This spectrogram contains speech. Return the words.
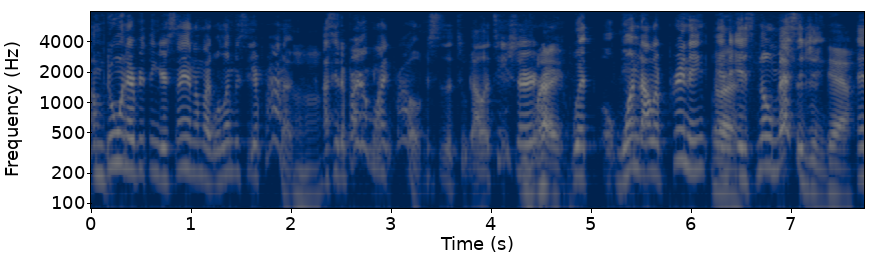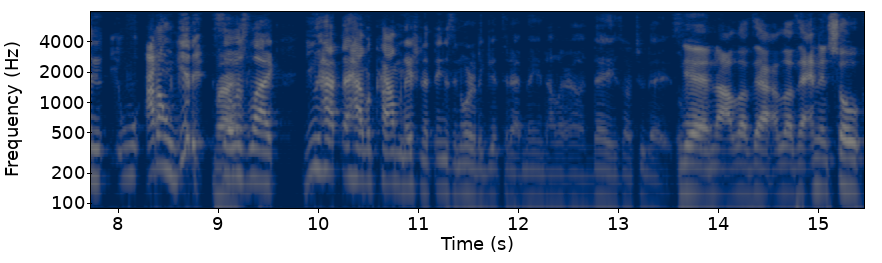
I'm doing everything you're saying. I'm like, well, let me see your product. I see the product. I'm like, bro, this is a two dollar T-shirt Mm-hmm. Right. with one dollar printing, and Right. it's no messaging. Yeah. And I don't get it. Right. So it's like you have to have a combination of things in order to get to that million dollar uh, days or two days. Yeah, no, I love that. I love that. And then so,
